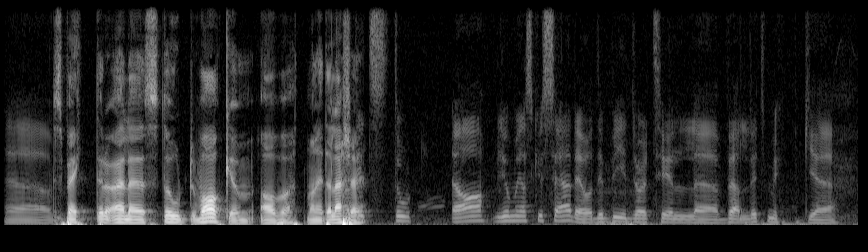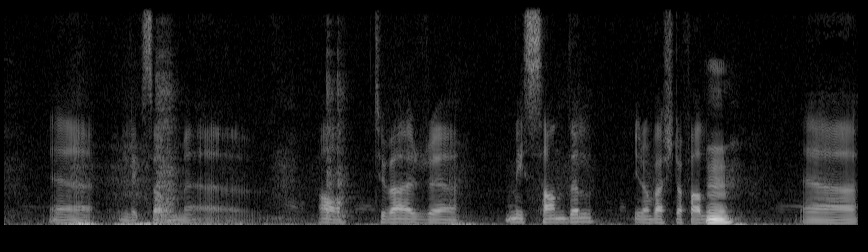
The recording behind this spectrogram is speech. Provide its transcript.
eh, Spekter, eller stort vakuum av att man inte lär sig. Ett stort, ja, jo men jag skulle säga det och det bidrar till eh, väldigt mycket eh, liksom eh, ja, tyvärr eh, misshandel i de värsta fallen. Mm. Eh,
